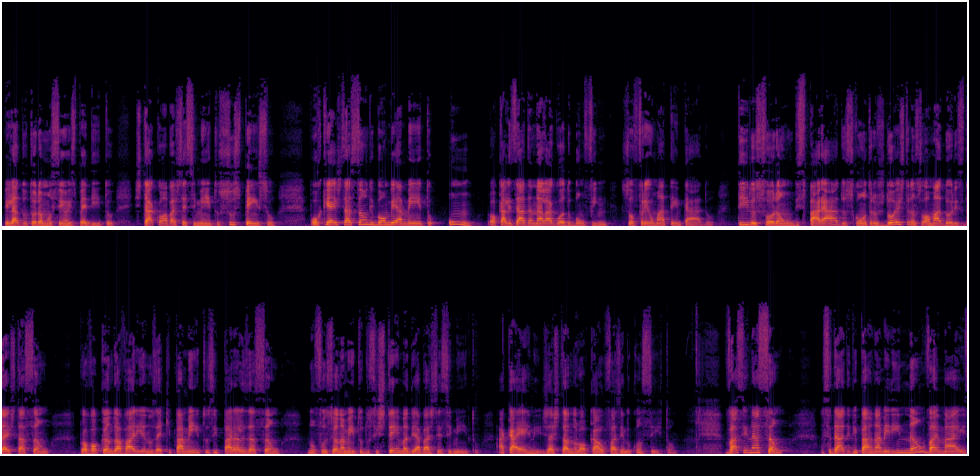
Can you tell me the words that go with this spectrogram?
pela doutora Monsenhor Expedito está com abastecimento suspenso porque a estação de bombeamento 1, localizada na Lagoa do Bonfim, sofreu um atentado. Tiros foram disparados contra os dois transformadores da estação, provocando avaria nos equipamentos e paralisação no funcionamento do sistema de abastecimento. A CAERN já está no local fazendo conserto. Vacinação a cidade de Parnamirim não vai mais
